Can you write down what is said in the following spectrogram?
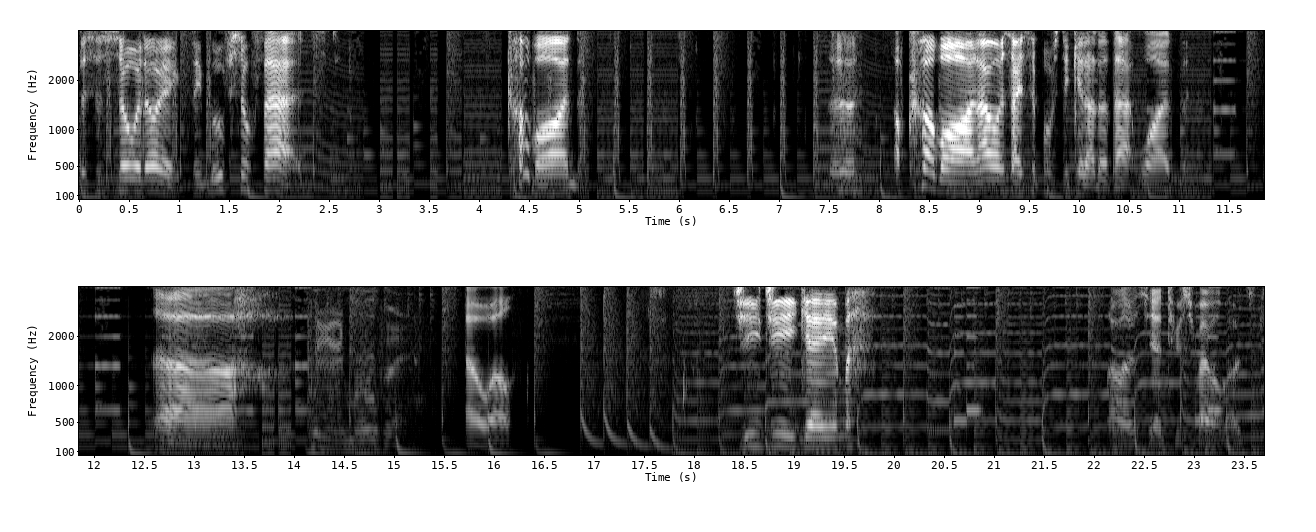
This is so annoying. They move so fast. Come on. Uh, oh, come on. How was I supposed to get out of that one? Uh, oh well. GG game. Oh, just yeah, two survival modes.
